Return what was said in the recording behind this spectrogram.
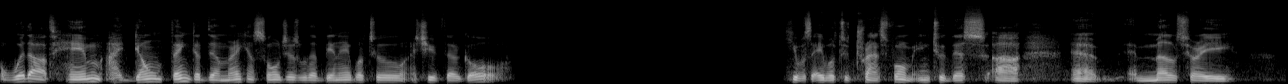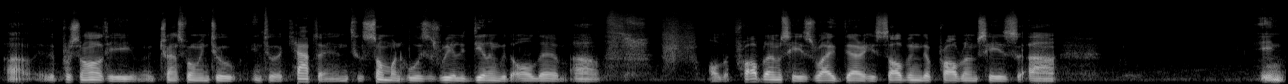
without him, I don't think that the American soldiers would have been able to achieve their goal. He was able to transform into this uh, uh, military uh, the personality, transform into into a captain, into someone who is really dealing with all the uh, all the problems. He's right there. He's solving the problems. He's uh, in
